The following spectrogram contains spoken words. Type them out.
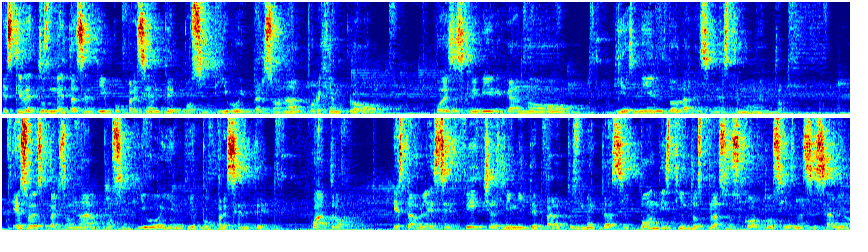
Escribe tus metas en tiempo presente, positivo y personal. Por ejemplo, puedes escribir gano 10 mil dólares en este momento. Eso es personal, positivo y en tiempo presente. 4. Establece fechas límite para tus metas y pon distintos plazos cortos si es necesario.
